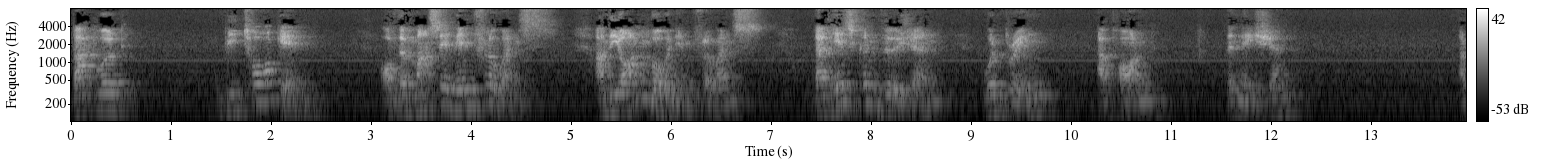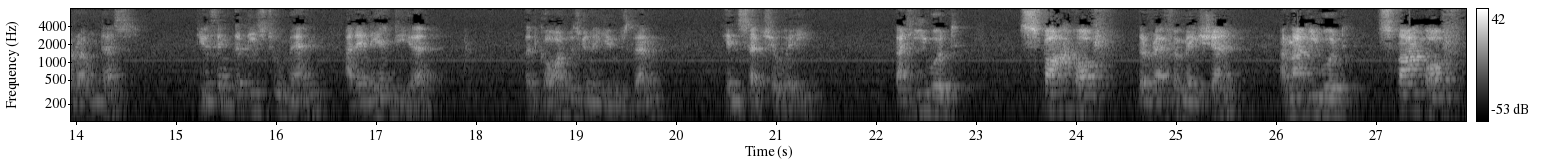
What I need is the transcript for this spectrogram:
that would be talking of the massive influence and the ongoing influence that his conversion would bring upon the nation around us? Do you think that these two men had any idea that God was going to use them in such a way that he would spark off the Reformation and that he would spark off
